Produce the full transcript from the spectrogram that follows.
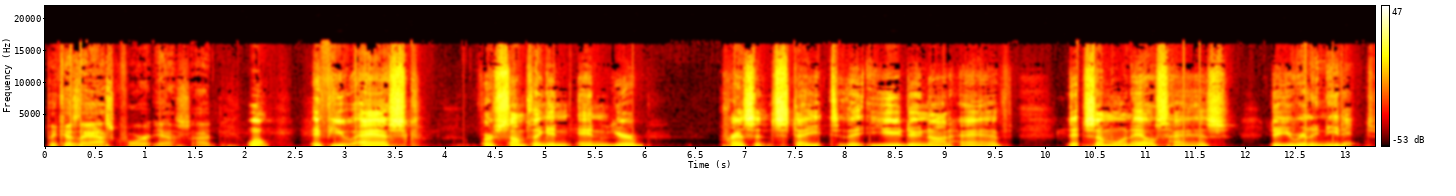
Because they ask for it. Yes, I Well, if you ask for something in in your present state that you do not have that someone else has, do you really need it?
